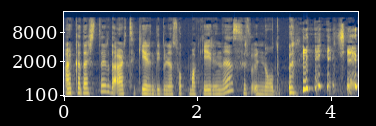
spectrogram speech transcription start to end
arkadaşları da artık yerin dibine sokmak yerine sırf ünlü oldukları için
